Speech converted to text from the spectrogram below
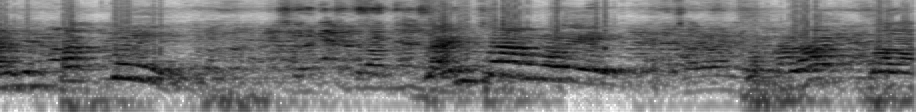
आणि पत्नी यांच्यामुळे झाला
